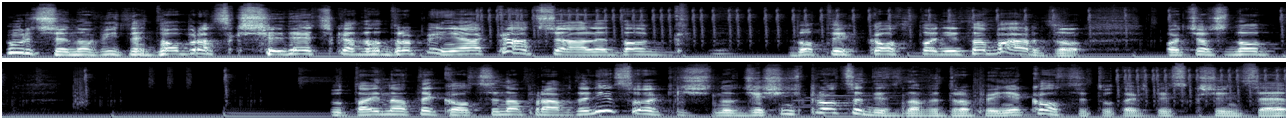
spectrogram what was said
Kurczę, no widzę dobra skrzyneczka do dropienia akaczy, ale do, do tych koc to nie za bardzo. Chociaż no... Tutaj na te kocy naprawdę nie są jakieś, no 10% jest na wydropienie kocy tutaj w tej skrzynce.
